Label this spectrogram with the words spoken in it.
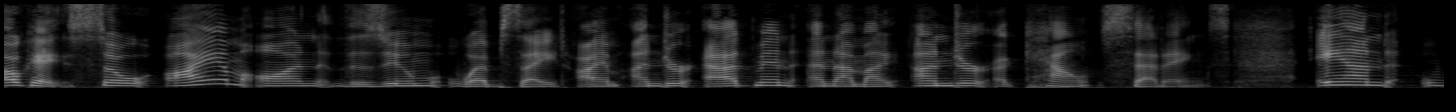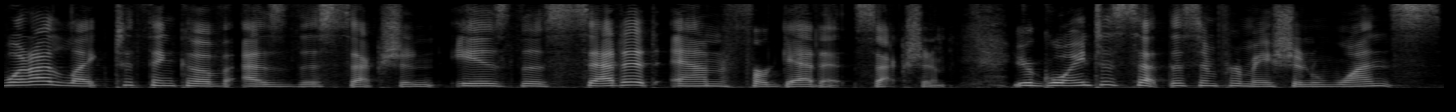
Okay, so I am on the Zoom website. I'm under admin and I'm under account settings. And what I like to think of as this section is the set it and forget it section. You're going to set this information once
